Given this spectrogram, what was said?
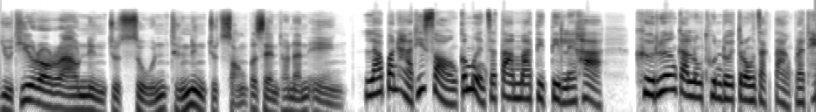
อยู่ที่ราวๆ1.0 ถึง 1.2%เท่านั้นเอง แล้วปัญหาที่ 2 ก็เหมือนจะตามมาติดๆเลยค่ะ คือเรื่องการลงทุนโดยตรงจากต่างประเท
